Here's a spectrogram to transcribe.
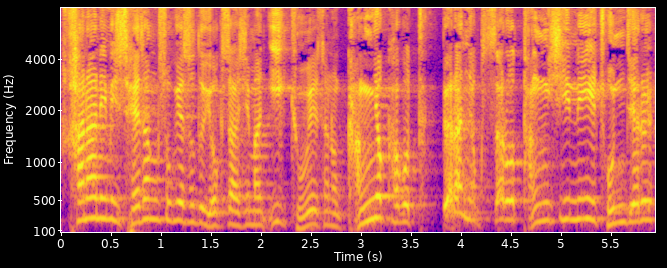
하나님이 세상 속에서도 역사하지만 이 교회에서는 강력하고 특별한 역사로 당신의 존재를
